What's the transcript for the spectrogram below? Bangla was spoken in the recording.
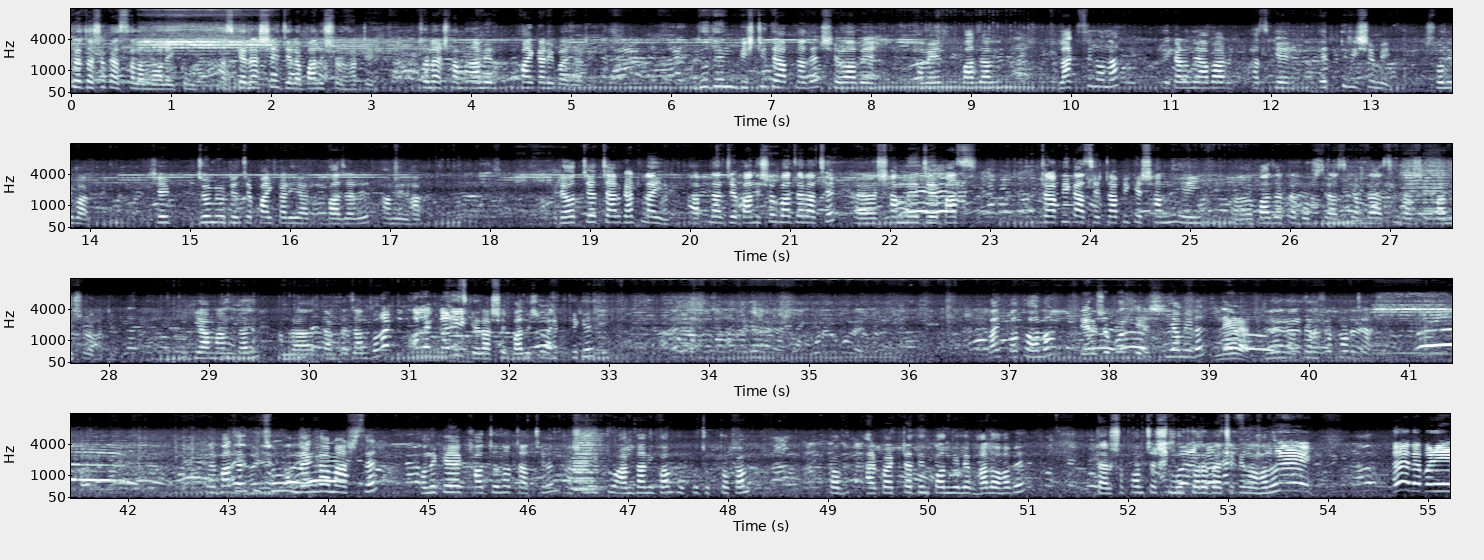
সুপ্রিয় দর্শক, আসসালামু আলাইকুম। আজকে রাজশাহী জেলা বানেশ্বর হাটে চলে আসলাম আমের পাইকারি বাজারে। দুদিন বৃষ্টিতে আপনাদের সেভাবে আমের বাজার লাগছিল না, এ কারণে আবার আজকে একত্রিশে মে, শনিবার, সেই জমে উঠেছে পাইকারি আর বাজারের আমের হাট। এটা হচ্ছে চারঘাট লাইন। আপনার যে বানেশ্বর বাজার আছে সামনে যে বাস ট্রাফিক আছে, ট্রাফিকের সামনে এই বাজারটা বসছে। আজকে আমরা আছি রাজশাহী বানেশ্বর হাটে। কী আম আমদানি আমরা দামটা জানব। আজকে রাজশাহী বানেশ্বর হাট থেকে। ভাই কত হলো? তেরোশো পঞ্চাশ। কি আম এটা? ন্যাংরা তেরোশো পঞ্চাশ। বাজার কিছু ন্যাংরা আম আসছে। অনেকে খাওয়ার জন্য চাচ্ছিলেন। আসলে একটু আমদানি কম উপযুক্ত কম। আর কয়েকটা দিন পর নিলে ভালো হবে। তেরোশো পঞ্চাশ মুখ করে বেচে কেনা হবে এই ব্যাপারে!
